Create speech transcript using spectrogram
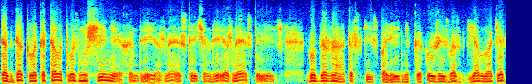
тогда клокотал от возмущения. Эх, Андрей Арнестович, Андрей Арнестович, губернаторский исповедник, какой же из вас к дьяволу отец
